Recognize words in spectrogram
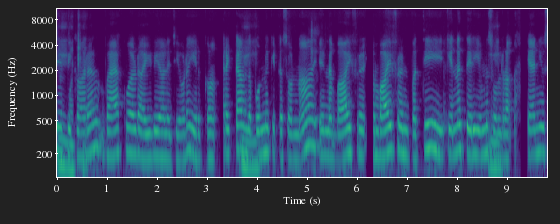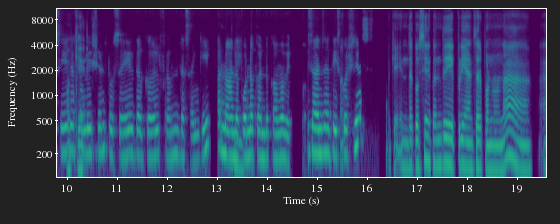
ம். ஓகே. பிஜேபிக்காரன் பேக்வர்ட் ஐடியாலஜியோட இருக்கான். கரெக்ட்டா அந்த ம். பொண்ணு கிட்ட சொன்னா, என்ன பாய் ஃப்ரெண்ட் என் பாய் ஃப்ரெண்ட் பத்தி என்ன தெரியும்னு ம். சொல்றா. Can you say the okay. Solution to save the girl from the Sanghi? நான் அந்த ம். பொண்ண கண்டுக்காம விட் answer these அ. questions. ஓகே. இந்த கொஸ்டினுக்கு வந்து எப்படி ஆன்சர் பண்ணணும்னா, அ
